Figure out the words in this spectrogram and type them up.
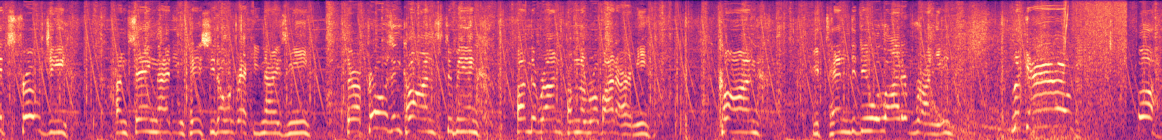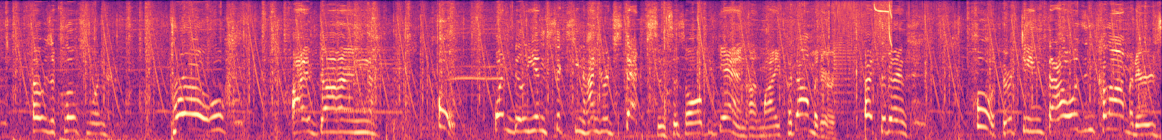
it's Troji. I'm saying that in case you don't recognize me. There are pros and cons to being on the run from the robot army. Con, you tend to do a lot of running. Look out! Oh, that was a close one. Pro, I've done, oh, 1,1600 steps since this all began on my pedometer. That's about, oh, 13,000 kilometers.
